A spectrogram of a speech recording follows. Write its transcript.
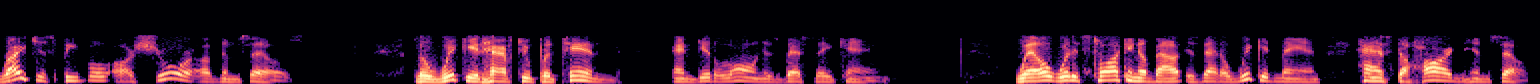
Righteous people are sure of themselves. The wicked have to pretend and get along as best they can. Well, what it's talking about is that a wicked man has to harden himself.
